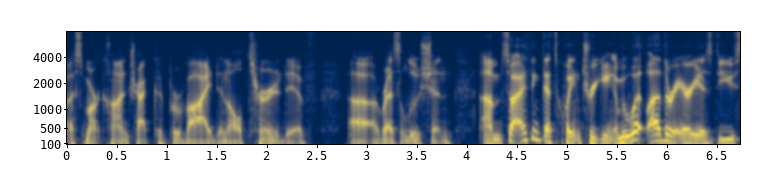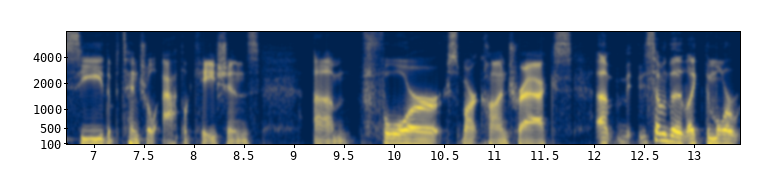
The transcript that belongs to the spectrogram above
a smart contract could provide an alternative uh, a resolution. Um, so I think that's quite intriguing. I mean, what other areas do you see the potential applications um, for smart contracts? Um, some of the like the more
